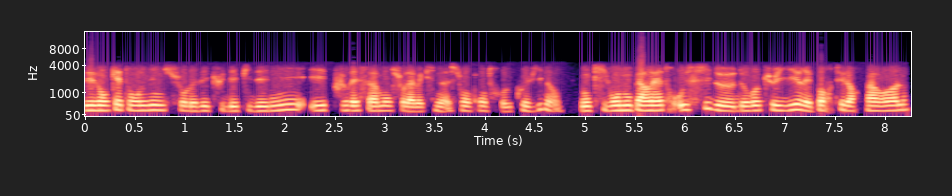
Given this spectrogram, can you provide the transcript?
des enquêtes en ligne sur le vécu de l'épidémie et plus récemment sur la vaccination contre le Covid. Donc qui vont nous permettre aussi de, de recueillir et porter leurs paroles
